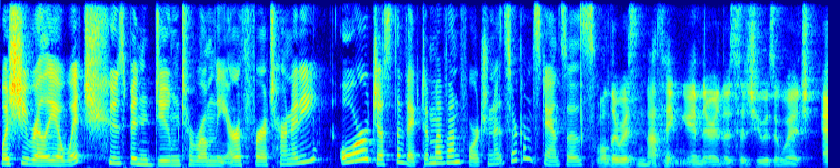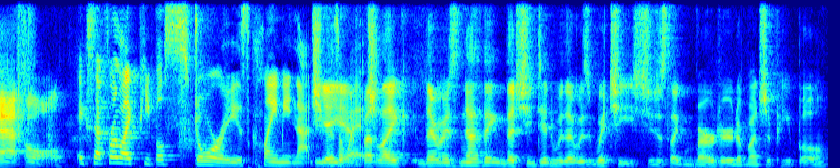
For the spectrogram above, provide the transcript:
was she really a witch who's been doomed to roam the earth for eternity, or just the victim of unfortunate circumstances? Well, there was nothing in there that said she was a witch at all. Except for like people's stories claiming that she yeah, was a yeah, witch. but like there was nothing that she did that was witchy. She just like murdered a bunch of people.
